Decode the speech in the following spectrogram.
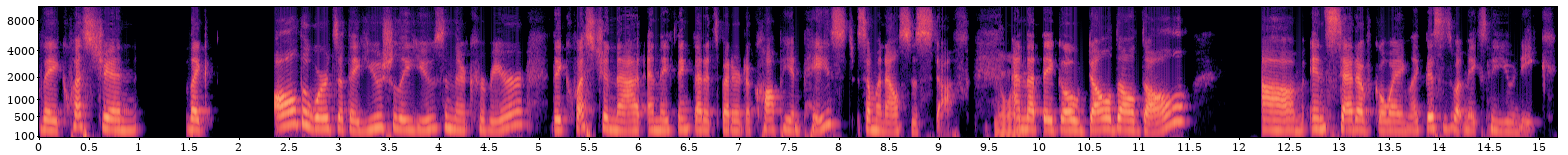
they question like all the words that they usually use in their career, they question that and they think that it's better to copy and paste someone else's stuff. No and that they go dull, dull, dull um, instead of going like, this is what makes me unique.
